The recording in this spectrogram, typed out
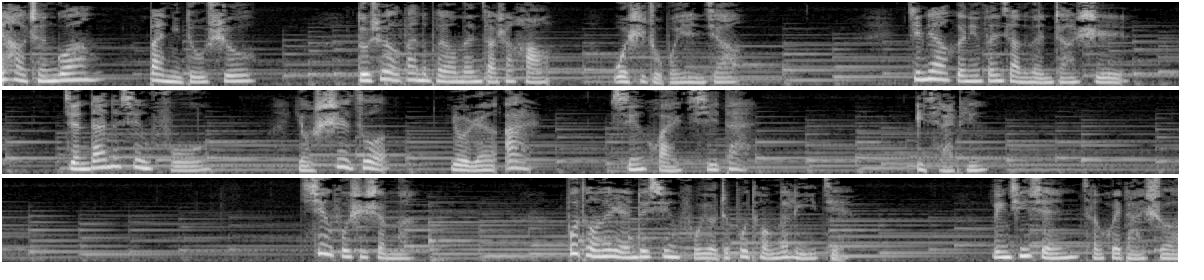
好晨光伴你读书，读书有范的朋友们，早上好，我是主播燕娇。今天要和您分享的文章是：简单的幸福，有事做，有人爱，心怀期待。一起来听。幸福是什么？不同的人对幸福有着不同的理解。林清玄曾回答说：“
